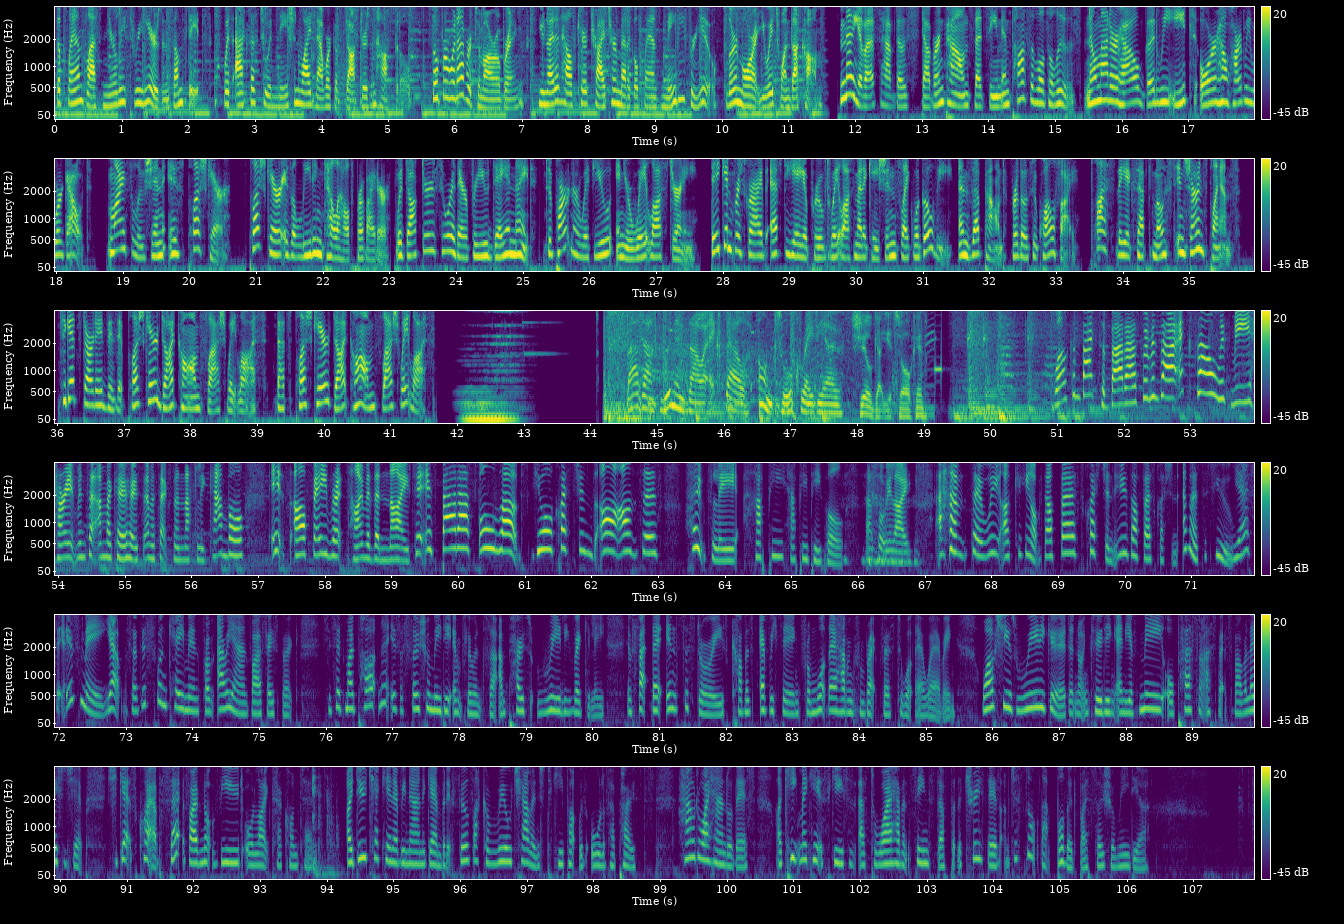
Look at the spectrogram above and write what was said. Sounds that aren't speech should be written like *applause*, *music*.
The plans last nearly three years in some states, with access to a nationwide network of doctors and hospitals. So, for whatever tomorrow brings, United Healthcare Tri Term Medical Plans may be for you. Learn more at uh1.com. Many of us have those stubborn pounds that seem impossible to lose, no matter how good we eat or how hard we work out. My solution is PlushCare. PlushCare is a leading telehealth provider with doctors who are there for you day and night to partner with you in your weight loss journey. They can prescribe FDA-approved weight loss medications like Wegovy and Zepbound for those who qualify. Plus, they accept most insurance plans. To get started, visit plushcare.com slash weight loss. That's plushcare.com slash weight loss. Badass Women's Hour XL on Talk Radio. She'll get you talking. Welcome back to Badass Women's Hour XL with me, Harriet Minter, and my co host Emma Sexton and Natalie Campbell. It's our favourite time of the night. It is Badass Balls Ups. Your questions, are answers hopefully happy, happy people. That's what we like. *laughs* um, so we are kicking off with our first question. Who's our first question? Emma, is this you? Yes, it is me. Yep. So this one came in from Ariane via Facebook. She said, My partner is a social media influencer and posts really regularly. In fact, their Insta stories covers everything from what they're having for breakfast to what they're wearing. While she is really good at not including any of me or personal aspects of our relationship, she gets quite upset if I have not viewed or liked her content. I do check in every now and again, but it feels like a real challenge to keep up with all of her posts. How do I handle this? I keep making excuses as to why I haven't seen stuff, but the truth is, I'm just not that bothered by social media.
